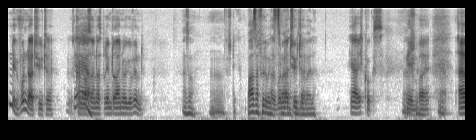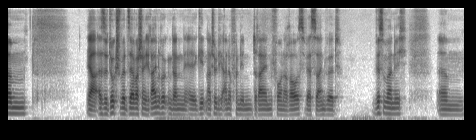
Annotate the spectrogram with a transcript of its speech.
Nee, Wundertüte. Es ja, kann ja auch sein, dass Bremen 3-0 gewinnt. Achso, ja, verstehe. Barca führt übrigens also Wundertüte. mittlerweile. Ja, ich guck's. Ja, nebenbei. Ja. Ähm, ja, also Duxch wird sehr wahrscheinlich reinrücken, dann äh, geht natürlich einer von den dreien vorne raus. Wer es sein wird, wissen wir nicht. Ähm,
